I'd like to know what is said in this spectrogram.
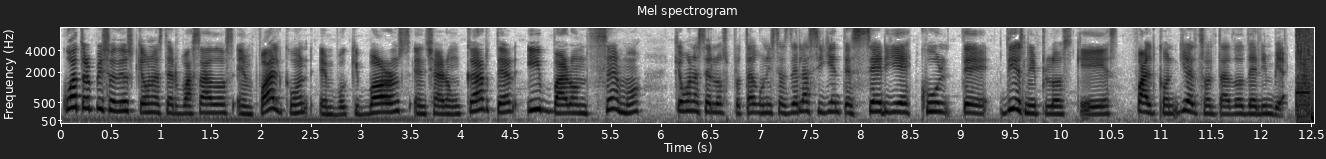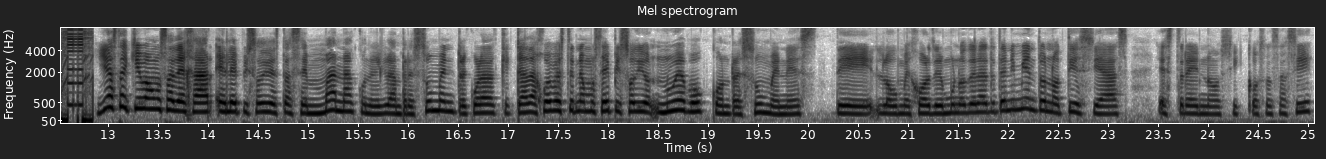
cuatro episodios que van a estar basados en Falcon, en Bucky Barnes, en Sharon Carter y Baron Zemo, que van a ser los protagonistas de la siguiente serie cool de Disney Plus, que es Falcon y el Soldado del Invierno. Y hasta aquí vamos a dejar el episodio de esta semana con el gran resumen. Recuerda que cada jueves tenemos episodio nuevo con resúmenes de lo mejor del mundo del entretenimiento, noticias, estrenos y cosas así.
